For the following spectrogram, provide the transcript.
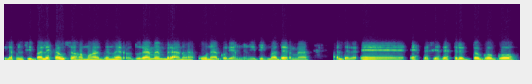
Y las principales causas vamos a tener rotura de membrana, una corionitis materna, eh, especies de streptococos,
